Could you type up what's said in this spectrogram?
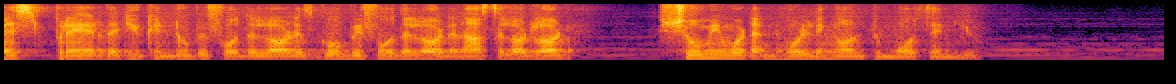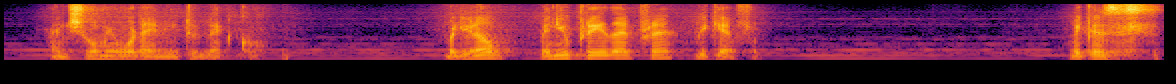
best prayer that you can do before the Lord is go before the Lord and ask the Lord, Lord, show me what I'm holding on to more than you. And show me what I need to let go. But you know, when you pray that prayer, be careful. Because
